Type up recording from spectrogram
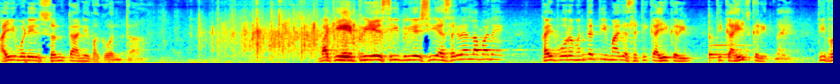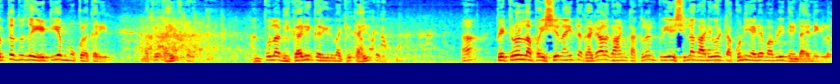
आई वडील संत आणि भगवंत. बाकी हे प्रियसी प्रियसी या सगळ्यांना पण आहे. काही पोरं म्हणतात ती माझ्यासाठी काही करील. ती काहीच करीत नाही. ती फक्त तुझं ए टी एम मोकळं करील. बाकी काहीच करीत नाही. आणि तुला भिकारी करील बाकी काही करीत नाही. हां? पेट्रोलला पैसे नाही तर घड्याळ घाण टाकलं आणि प्रियशीला गाडीवर टाकून येड्या बाबळी धेंडाय निघलं.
